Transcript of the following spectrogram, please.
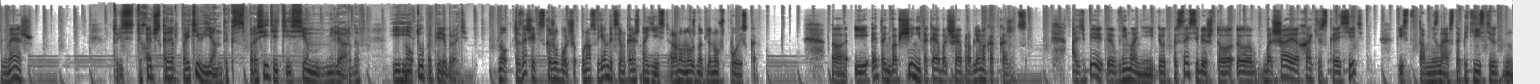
Понимаешь? То есть ты хочешь Это- сказать, пойти в Яндекс, спросить эти 7 миллиардов и Ну, тупо перебрать. Ну, ты знаешь, я тебе скажу больше. У нас в Яндексе он, конечно, есть. Оно нам нужно для нужд поиска. Э, И это вообще не такая большая проблема, как кажется. А теперь, э, внимание, вот представь себе, что э, большая хакерская сеть из, там, не знаю, 150, ну,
